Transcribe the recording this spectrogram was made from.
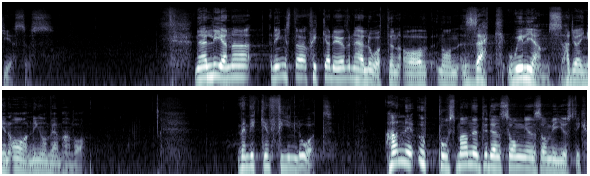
Jesus. När Lena Ringstad skickade över den här låten av någon Zack Williams hade jag ingen aning om vem han var. Men vilken fin låt. Han är upphovsmannen till den sången som vi just fick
